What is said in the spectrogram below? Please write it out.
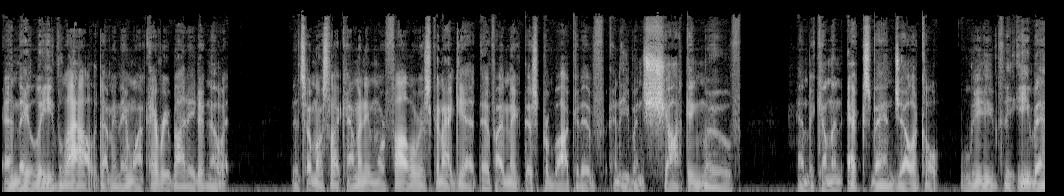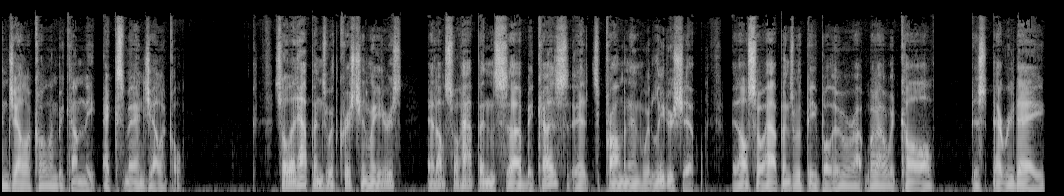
and they leave loud. I mean, they want everybody to know it. It's almost like how many more followers can I get if I make this provocative and even shocking move and become an ex-evangelical, leave the evangelical and become the ex-evangelical. So it happens with Christian leaders. It also happens uh, because it's prominent with leadership. It also happens with people who are what I would call just everyday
